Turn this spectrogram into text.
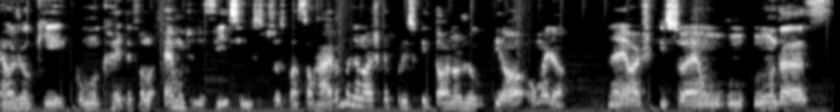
É um jogo que, como o Hater falou, é muito difícil, muitas pessoas passam raiva, mas eu não acho que é por isso que torna o jogo pior ou melhor. Né? Eu acho que isso é um, um, uma das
